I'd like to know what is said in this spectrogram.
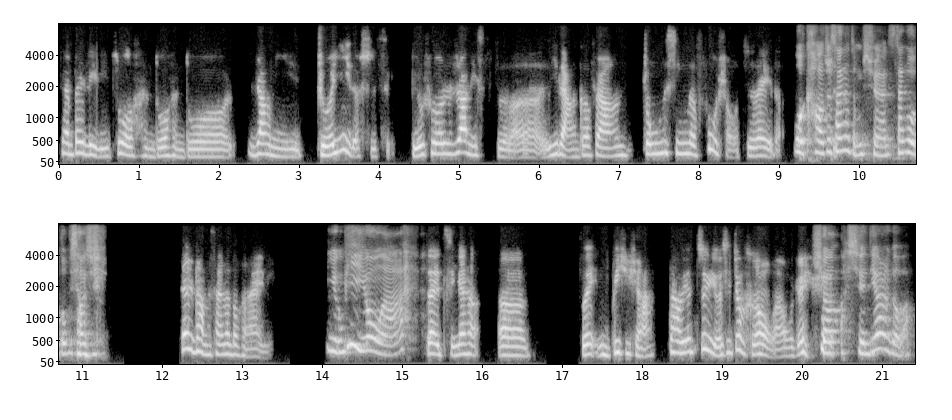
在背地里做了很多很多让你折翼的事情，比如说让你死了一两个非常忠心的副手之类的。我靠，这三个怎么选？这三个我都不想选，但是他们三个都很爱你，有屁用啊！在情感上，呃，所以你必须选啊！但我觉得这个游戏就很好玩，我跟你说，选选第二个吧。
